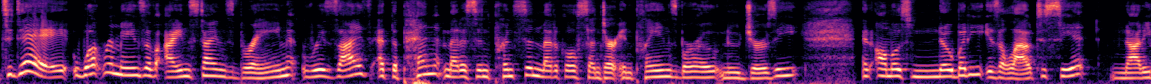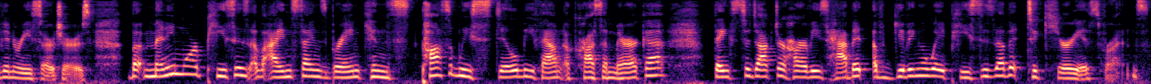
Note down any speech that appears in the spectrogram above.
today, what remains of Einstein's brain resides at the Penn Medicine Princeton Medical Center in Plainsboro, New Jersey, and almost nobody is allowed to see it, not even researchers. But many more pieces of Einstein's brain can possibly still be found across America, thanks to Dr. Harvey's habit of giving away pieces of it to curious friends.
